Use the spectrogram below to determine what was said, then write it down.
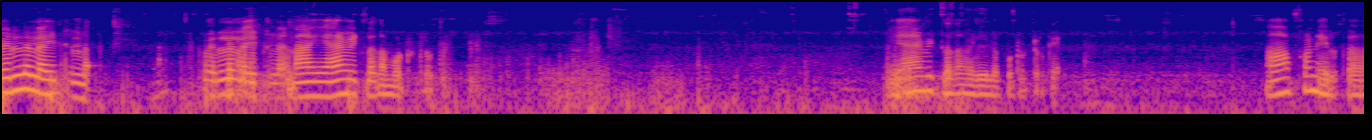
வெள்ளை லைட் இல்லை. வெள்ளை லைட் இல்லை. நான் என் வீட்டில் தான் போட்டுட்ருக்கேன். என் வீட்டில் தான் வெளியில் போட்டுட்ருக்கேன். ஆஃப் பண்ணியிருக்கா?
